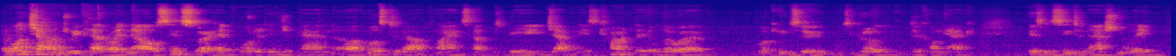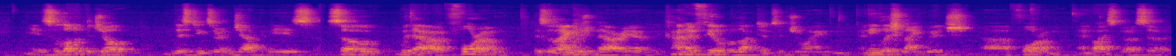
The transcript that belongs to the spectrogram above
One challenge we've had right now, since we're headquartered in Japan, uh, most of our clients happen to be Japanese currently, although we're working to, to grow the conyac business internationally, is a lot of the job listings are in Japanese. So with our forum, there's a language barrier. We kind of feel reluctant to join an English language uh, forum and vice versa.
